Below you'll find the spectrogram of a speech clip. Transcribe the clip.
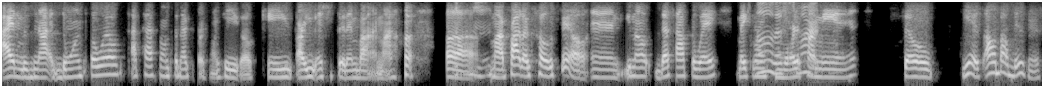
item is not doing so well, I pass on to the next person. Like, here you go. Can you are you interested in buying my uh mm-hmm. my products wholesale? And you know, that's out the way. Make room oh, for more smart. to come in. So yeah, it's all about business.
